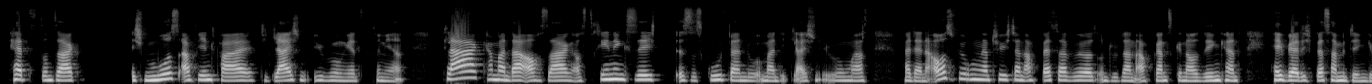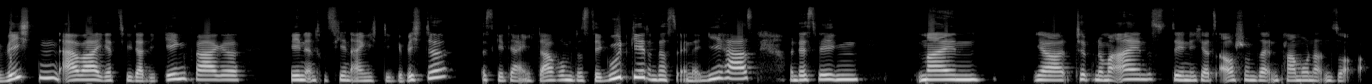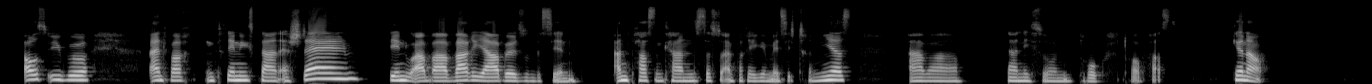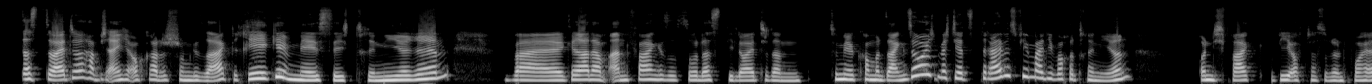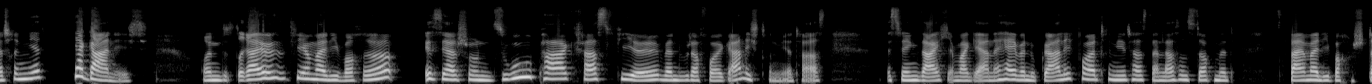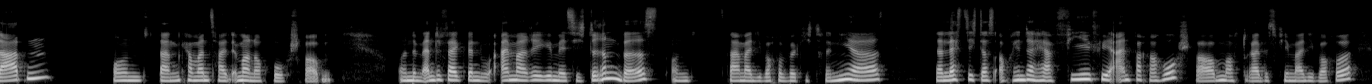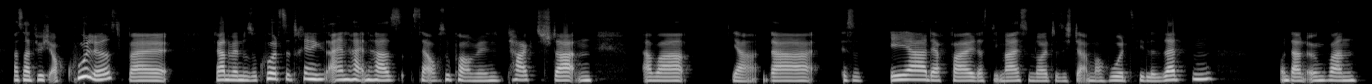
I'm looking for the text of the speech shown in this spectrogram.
hetzt und sagst, ich muss auf jeden Fall die gleichen Übungen jetzt trainieren. Klar kann man da auch sagen, aus Trainingssicht ist es gut, wenn du immer die gleichen Übungen machst, weil deine Ausführung natürlich dann auch besser wird und du dann auch ganz genau sehen kannst, hey, werde ich besser mit den Gewichten? Aber jetzt wieder die Gegenfrage, wen interessieren eigentlich die Gewichte? Es geht ja eigentlich darum, dass es dir gut geht und dass du Energie hast. Und deswegen mein ja, Tipp Nummer eins, den ich jetzt auch schon seit ein paar Monaten so ausübe, einfach einen Trainingsplan erstellen, den du aber variabel so ein bisschen anpassen kannst, dass du einfach regelmäßig trainierst, aber da nicht so einen Druck drauf hast. Genau. Das zweite habe ich eigentlich auch gerade schon gesagt, regelmäßig trainieren, weil gerade am Anfang ist es so, dass die Leute dann zu mir kommen und sagen, so, ich möchte jetzt drei bis viermal die Woche trainieren. Und ich frage, wie oft hast du denn vorher trainiert? Ja, gar nicht. Und drei bis viermal die Woche ist ja schon super krass viel, wenn du da vorher gar nicht trainiert hast. Deswegen sage ich immer gerne, hey, wenn du gar nicht vorher trainiert hast, dann lass uns doch mit zweimal die Woche starten und dann kann man es halt immer noch hochschrauben. Und im Endeffekt, wenn du einmal regelmäßig drin bist und zweimal die Woche wirklich trainierst, dann lässt sich das auch hinterher viel, viel einfacher hochschrauben auf drei bis viermal die Woche, was natürlich auch cool ist, weil gerade wenn du so kurze Trainingseinheiten hast, ist ja auch super, um den Tag zu starten. Aber ja, da ist es eher der Fall, dass die meisten Leute sich da immer hohe Ziele setzen und dann irgendwann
